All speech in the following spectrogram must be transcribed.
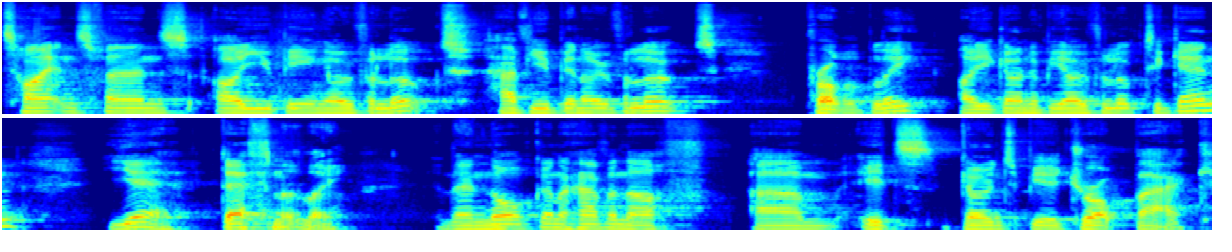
Titans fans, are you being overlooked? Have you been overlooked? Probably. Are you going to be overlooked again? Yeah, definitely. They're not going to have enough. Um, it's going to be a drop back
